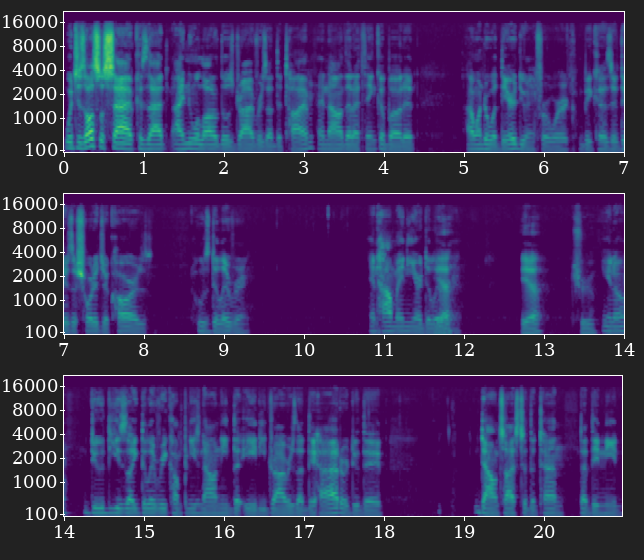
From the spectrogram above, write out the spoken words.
Which is also sad because that I knew a lot of those drivers at the time, and now that I think about it, I wonder what they're doing for work. Because if there's a shortage of cars, who's delivering? And how many are delivering? Yeah, true. You know, do these like delivery companies now need the 80 drivers that they had, or do they downsize to the 10 that they need?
